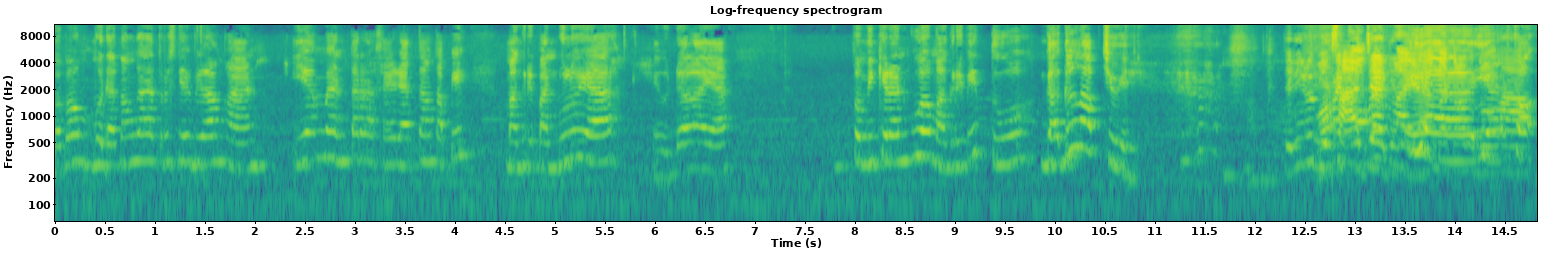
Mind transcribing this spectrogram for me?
bapak mau datang nggak? Terus dia bilang kan iya mbak ntar saya datang tapi maghriban dulu ya. Ya udahlah ya. Pemikiran gue maghrib itu nggak gelap cuy. Jadi lu biasa aja orek gitu ya? ya. iya iya so-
